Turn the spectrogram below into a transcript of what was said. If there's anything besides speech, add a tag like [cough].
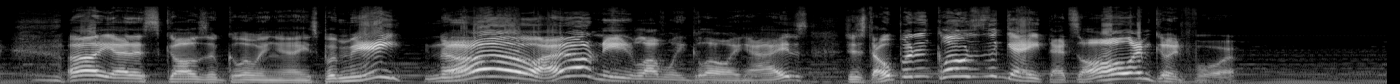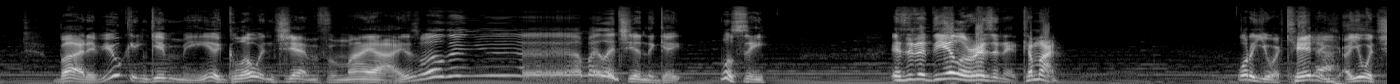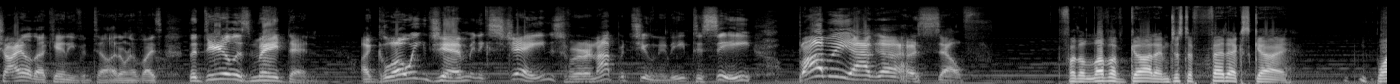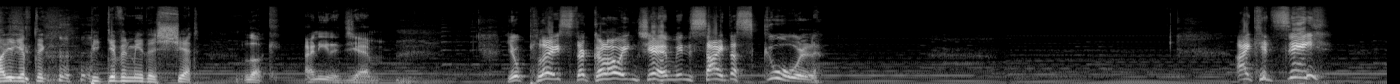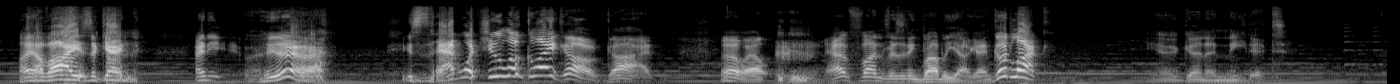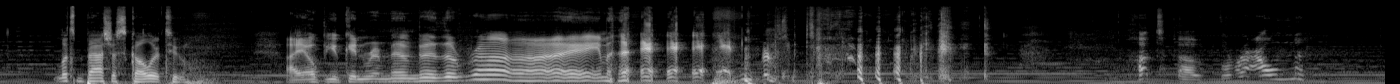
[laughs] oh yeah, the skulls of glowing eyes. But me? No, I don't need lovely glowing eyes. Just open and close the gate. That's all I'm good for. But if you can give me a glowing gem for my eyes, well then uh, I might let you in the gate. We'll see. Is it a deal or isn't it? Come on. What are you, a kid? Are, you, are you a child? I can't even tell. I don't have eyes. The deal is made then. A glowing gem in exchange for an opportunity to see Baba Yaga herself. For the love of God, I'm just a FedEx guy. Why do you have to be [laughs] giving me this shit? Look, I need a gem. You place the glowing gem inside the school. I can see. I have eyes again. And y- yeah. Is that what you look like? Oh god. Oh well. [clears throat] have fun visiting Baba Yaga and good luck. You're gonna need it. Let's bash a skull or two. I hope you can remember the rhyme. [laughs] Hut of Brown.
